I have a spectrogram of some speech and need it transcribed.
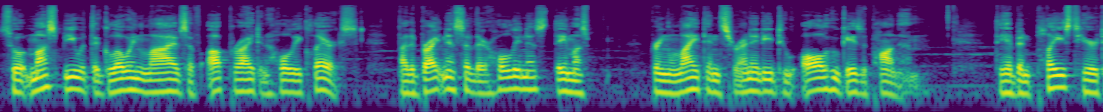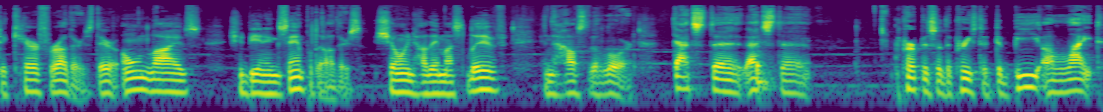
So it must be with the glowing lives of upright and holy clerics. By the brightness of their holiness, they must bring light and serenity to all who gaze upon them. They have been placed here to care for others. Their own lives should be an example to others, showing how they must live in the house of the Lord. That's the that's the purpose of the priesthood to be a light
